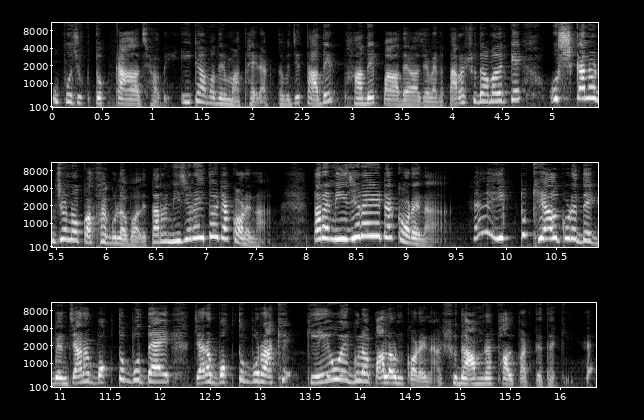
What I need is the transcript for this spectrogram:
উপযুক্ত কাজ হবে। এটা আমাদের মাথায় রাখতে হবে যে তাদের ফাঁদে পা দেওয়া যাবে না। তারা শুধু আমাদেরকে উস্কানোর জন্য কথাগুলো বলে। তারা নিজেরাই তো এটা করে না। তারা নিজেরাই এটা করে না। হ্যাঁ একটু খেয়াল করে দেখবেন। যারা বক্তব্য দেয়, যারা বক্তব্য রাখে, কেউ এগুলা পালন করে না। শুধু আমরা ফাল পাড়তে থাকি। হ্যাঁ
